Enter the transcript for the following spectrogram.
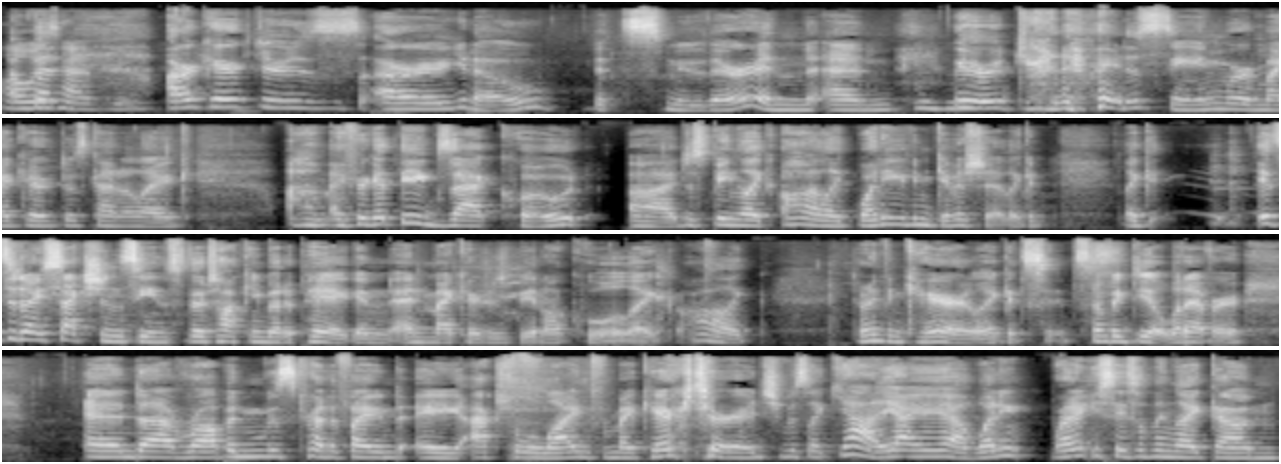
Always have been. our characters are, you know, a bit smoother and and Mm-hmm. we were trying to write a scene where my character's kind of like um I forget the exact quote, uh just being like, "Oh, like why do you even give a shit?" Like it, like it's a dissection scene, so they're talking about a pig and and my character's being all cool like, "Oh, like don't even care. Like it's it's no big deal, whatever." And uh, Robin was trying to find a actual line for my character, and she was like, "Yeah, yeah, yeah, yeah. Why don't Why don't you say something like, um,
